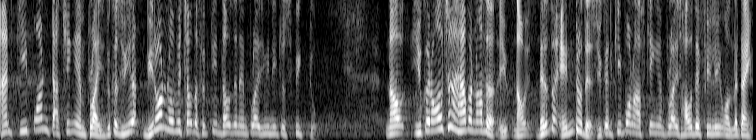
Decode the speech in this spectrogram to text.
and keep on touching employees because we, are, we don't know which of the 15,000 employees we need to speak to. Now, you can also have another. Now, there's no end to this. You can keep on asking employees how they're feeling all the time.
